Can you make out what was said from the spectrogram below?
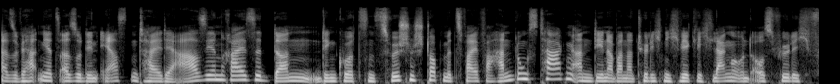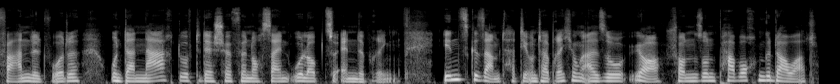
Also wir hatten jetzt also den ersten Teil der Asienreise, dann den kurzen Zwischenstopp mit zwei Verhandlungstagen, an denen aber natürlich nicht wirklich lange und ausführlich verhandelt wurde. Und danach durfte der Schöffe noch seinen Urlaub zu Ende bringen. Insgesamt hat die Unterbrechung also, ja, schon so ein paar Wochen gedauert.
